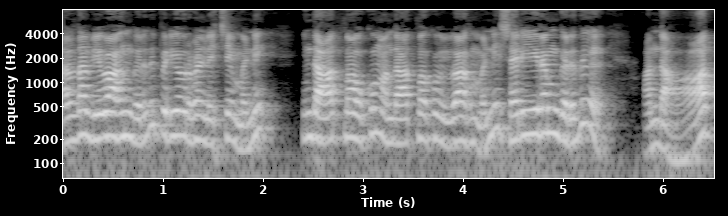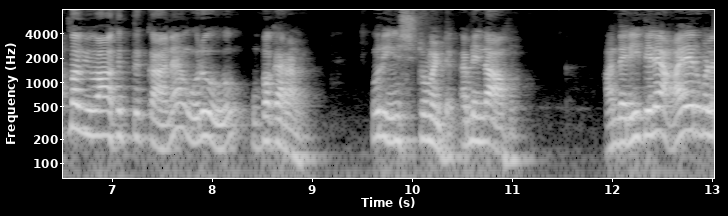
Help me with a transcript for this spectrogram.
அதுதான் விவாகங்கிறது பெரியோர்கள் நிச்சயம் பண்ணி இந்த ஆத்மாவுக்கும் அந்த ஆத்மாவுக்கும் விவாகம் பண்ணி சரீரம்ங்கிறது அந்த ஆத்ம விவாகத்துக்கான ஒரு உபகரணம். ஒரு இன்ஸ்ட்ருமெண்ட் அப்படின்னு தான் ஆகும். அந்த ரீதியிலே ஆயர்குல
